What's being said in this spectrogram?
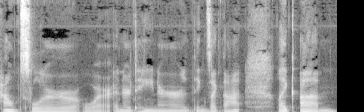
counselor or entertainer, and things like that. Like, um,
